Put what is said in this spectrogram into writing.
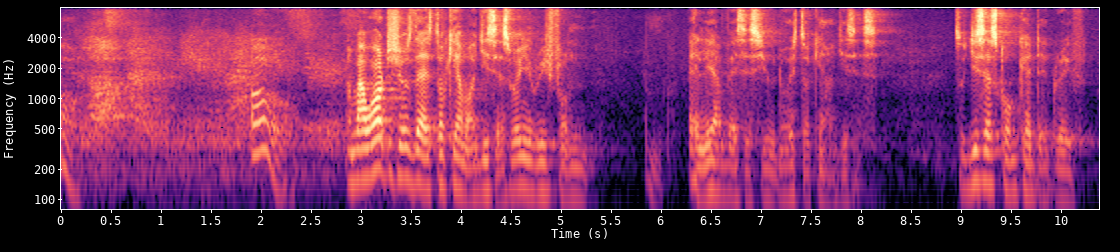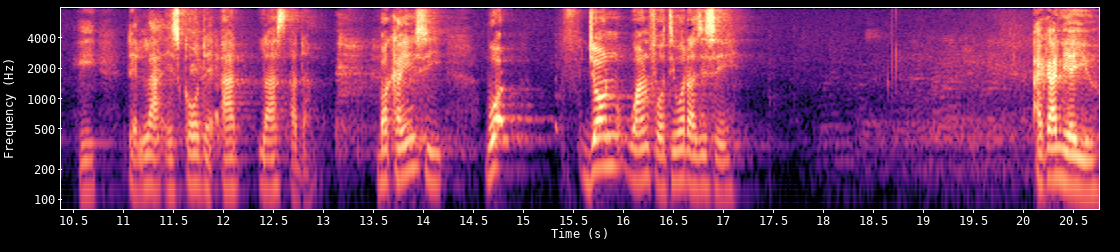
Oh. Oh. And by what shows that it's talking about Jesus. When you read from earlier verses, you know it's talking about Jesus. So Jesus conquered the grave. He the last is called the ad, last Adam. But can you see what John 1:14, what does it say? I can't hear you.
